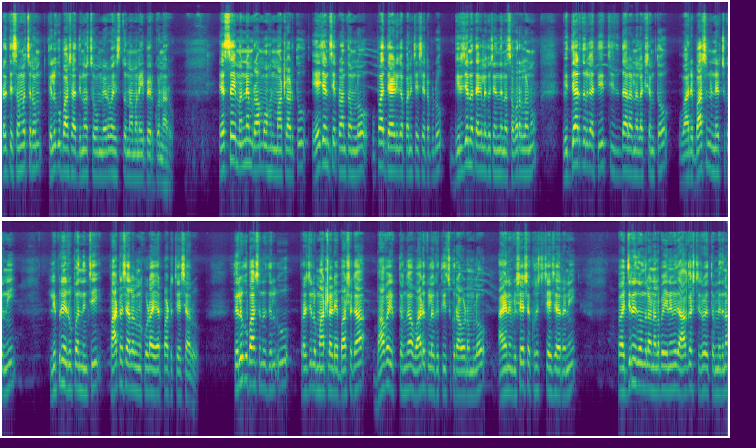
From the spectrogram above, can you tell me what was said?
ప్రతి సంవత్సరం తెలుగు భాషా దినోత్సవం నిర్వహిస్తున్నామని పేర్కొన్నారు. ఎస్ఐ మన్నెం రామ్మోహన్ మాట్లాడుతూ ఏజెన్సీ ప్రాంతంలో ఉపాధ్యాయుడిగా పనిచేసేటప్పుడు గిరిజన తెగలకు చెందిన సవరలను విద్యార్థులుగా తీర్చిదిద్దాలన్న లక్ష్యంతో వారి భాషను నేర్చుకుని లిపిని రూపొందించి పాఠశాలలను కూడా ఏర్పాటు చేశారు. తెలుగు భాషను తెలుగు ప్రజలు మాట్లాడే భాషగా భావయుక్తంగా వాడుకలోకి తీసుకురావడంలో ఆయన విశేష కృషి చేశారని పద్దెనిమిది వందల నలభై ఎనిమిది ఆగస్టు ఇరవై తొమ్మిదిన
